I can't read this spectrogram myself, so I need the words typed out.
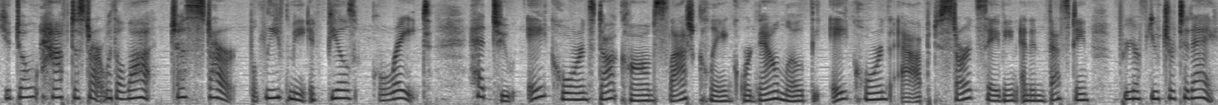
You don't have to start with a lot, just start. Believe me, it feels great. Head to acorns.com slash clink or download the Acorns app to start saving and investing for your future today.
